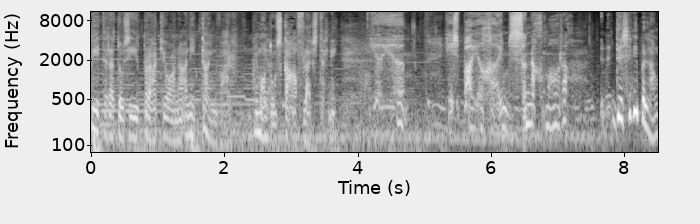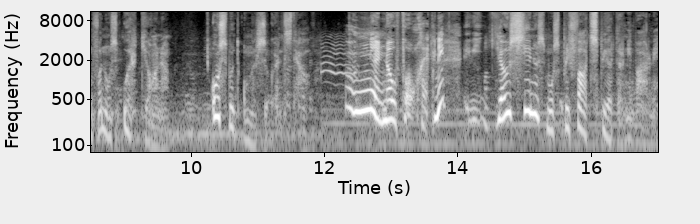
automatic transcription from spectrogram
Beter dat ons hier praat Johanna in die tuin waar niemand ons kan afluister nie. Ja ja. Jy's baie geheimsinnig, Mara. Dis in die belang van ons oord Johanna. Ons moet ondersoek instel. Nee, nou volg ek nie. Jou seun is mos privaat speurder nie waar nie.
